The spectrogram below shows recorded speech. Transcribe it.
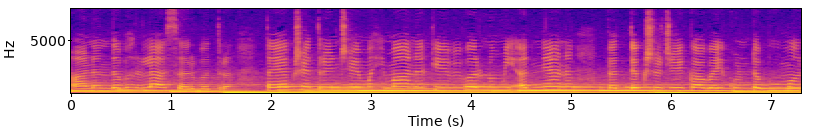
आनंद भरला सर्वत्र. तया क्षेत्रींचे महिमान के विवर्णु मी अज्ञान प्रत्यक्ष जे का वैकुंठ भूमन.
